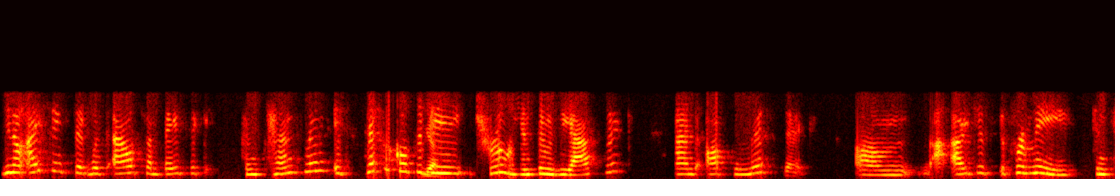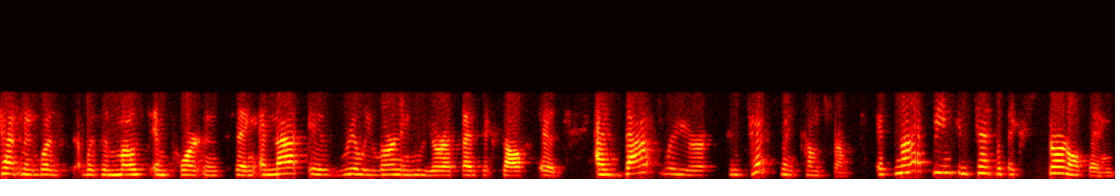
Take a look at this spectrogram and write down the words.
you know i think that without some basic contentment it's difficult to yeah. be truly enthusiastic and optimistic um, I just, for me, contentment was was the most important thing, and that is really learning who your authentic self is, and that's where your contentment comes from. It's not being content with external things.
